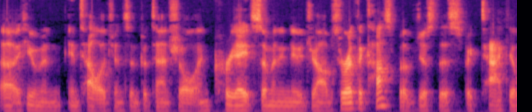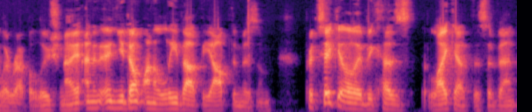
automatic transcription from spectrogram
uh, human intelligence and potential and create so many new jobs. We're at the cusp of just this spectacular revolution. I, and, and you don't want to leave out the optimism, particularly because, like at this event,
